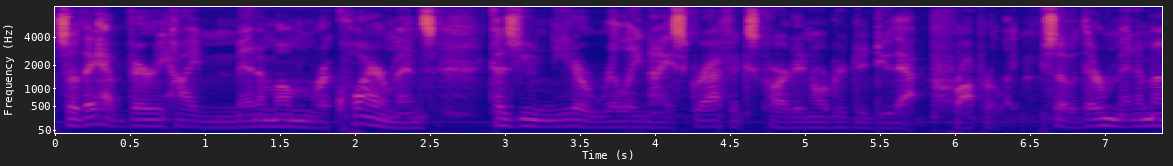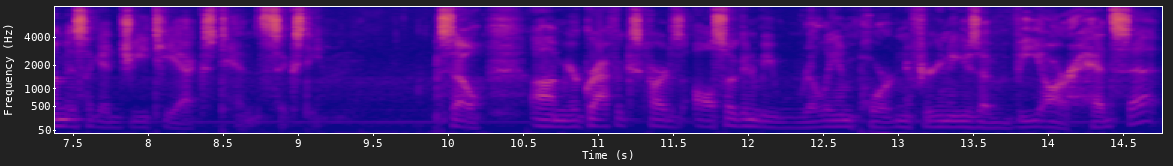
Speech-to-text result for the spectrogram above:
So they have very high minimum requirements because you need a really nice graphics card in order to do that properly. So their minimum is like a GTX 1060. So um, your graphics card is also going to be really important if you're going to use a VR headset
